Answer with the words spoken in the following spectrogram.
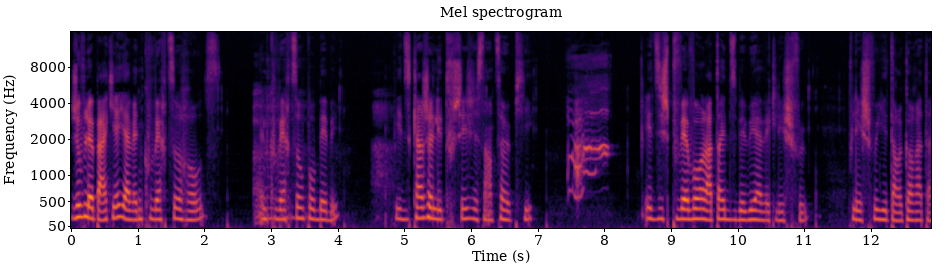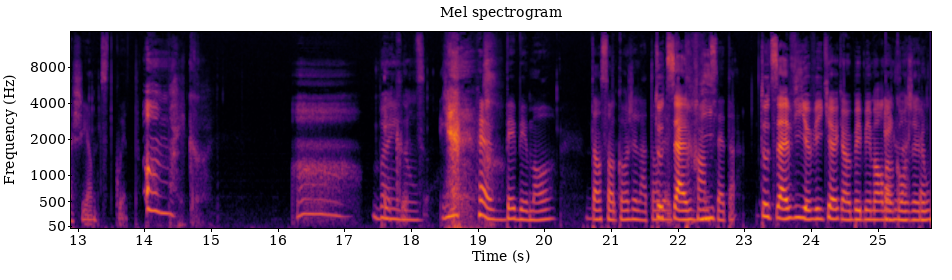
J'ouvre le paquet, il y avait une couverture rose, une Ah. couverture pour bébé. Puis il dit Quand je l'ai touché, j'ai senti un pied. Il dit Je pouvais voir la tête du bébé avec les cheveux. Puis les cheveux, ils étaient encore attachés en petite couette. Oh my god! Oh, ben Écoute, non. il y a un bébé mort dans son congélateur Toute de sa vie. 37 ans. Toute sa vie, il a vécu avec un bébé mort dans le congélo.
